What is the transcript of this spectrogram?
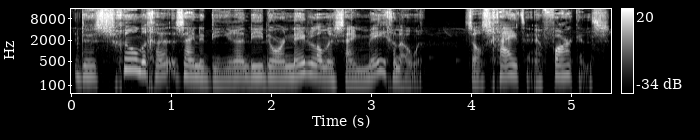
De schuldigen zijn de dieren die door Nederlanders zijn meegenomen, zoals geiten en varkens.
